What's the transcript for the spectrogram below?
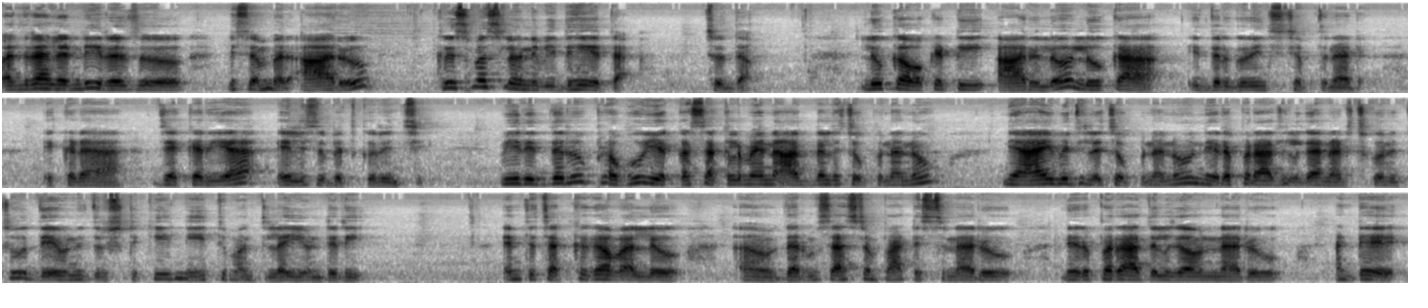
వందనాలండి. ఈరోజు డిసెంబర్ ఆరు. క్రిస్మస్లోని విధేయత చూద్దాం. లూకా ఒకటి ఆరులో లూకా ఇద్దరు గురించి చెప్తున్నాడు. ఇక్కడ జకరియా ఎలిజబెత్ గురించి. వీరిద్దరూ ప్రభు యొక్క సకలమైన ఆజ్ఞల చొప్పునను న్యాయ విధుల చొప్పునను నిరపరాధులుగా నడుచుకొనొచ్చు దేవుని దృష్టికి నీతిమంతులై ఉండిరి. ఎంత చక్కగా వాళ్ళు ధర్మశాస్త్రం పాటిస్తున్నారు నిరపరాధులుగా ఉన్నారు. అంటే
